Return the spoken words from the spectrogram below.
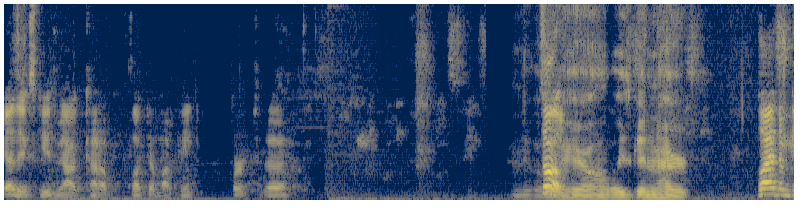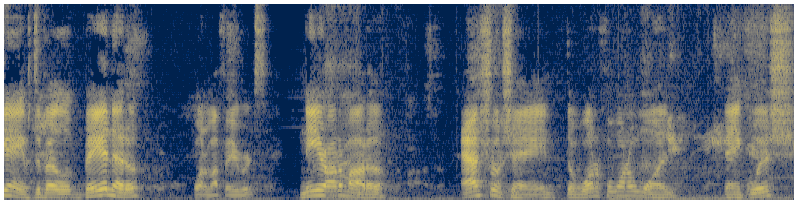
You guys, excuse me. I kind of fucked up my pink work today. So- over here always getting hurt. Platinum Games developed Bayonetta, one of my favorites, Nier Automata, Astral Chain, The Wonderful 101, Vanquish,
